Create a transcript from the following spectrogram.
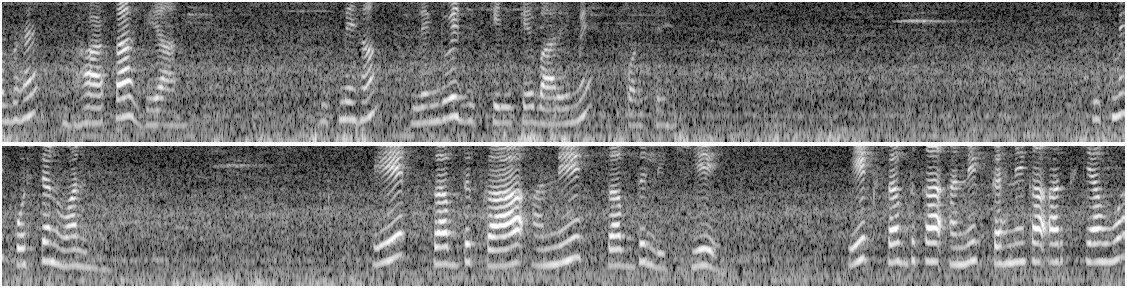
अब है भाषा ज्ञान। इसमें हम लैंग्वेज स्किल के बारे में पढ़ते हैं। इसमें क्वेश्चन वन है। एक शब्द का अनेक शब्द लिखिए। एक शब्द का अनेक कहने का अर्थ क्या हुआ?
